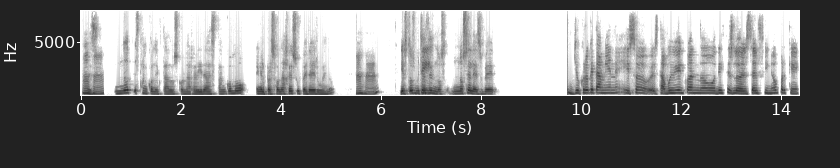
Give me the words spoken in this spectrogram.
Pues no están conectados con la realidad, están como en el personaje superhéroe, ¿no? Y estos muchas veces no, se les ve. Yo creo que también eso está muy bien cuando dices lo del selfie, ¿no? Porque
